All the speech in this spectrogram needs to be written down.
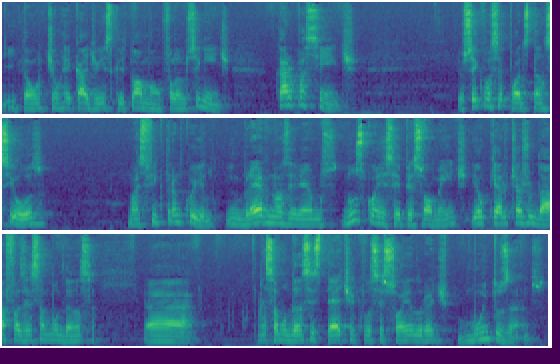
Então tinha um recadinho escrito à mão, falando o seguinte: Caro paciente, eu sei que você pode estar ansioso, mas fique tranquilo. Em breve nós iremos nos conhecer pessoalmente e eu quero te ajudar a fazer essa mudança, uh, essa mudança estética que você sonha durante muitos anos.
